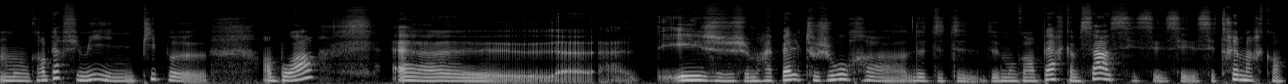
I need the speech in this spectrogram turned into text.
Mon grand-père fumait une pipe en bois. Euh, et je, me rappelle toujours euh, de, de, de, mon grand-père comme ça, c'est très marquant.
